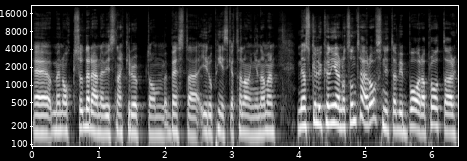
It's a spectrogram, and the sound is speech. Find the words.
Eh, men också det där när vi snackar upp de bästa europeiska talangerna. Men, men jag skulle kunna göra något sånt här avsnitt där vi bara pratar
